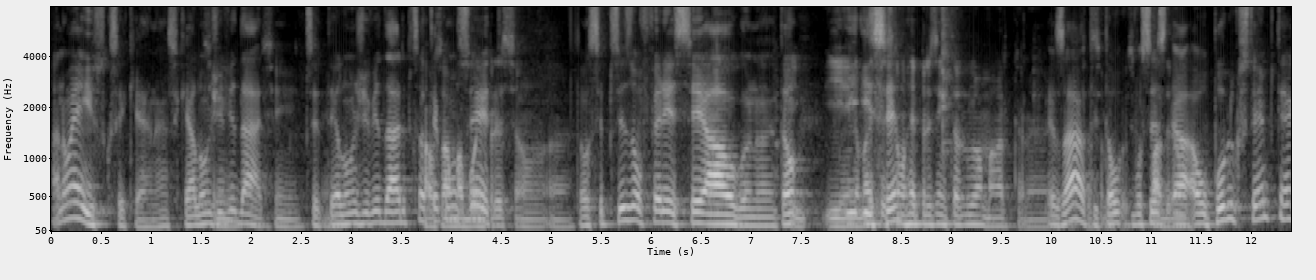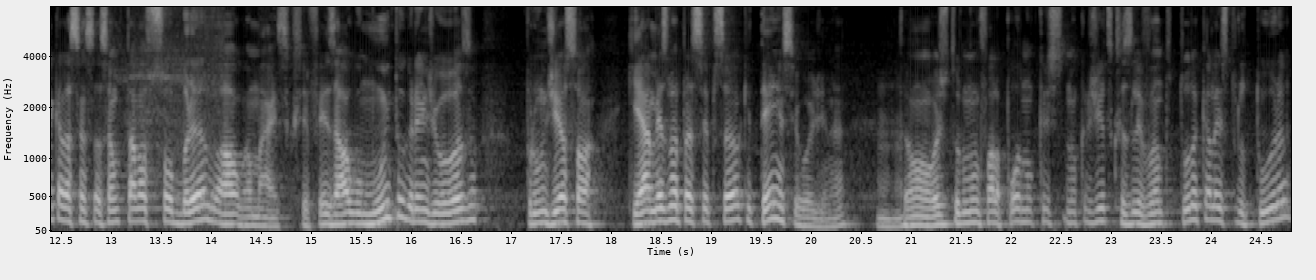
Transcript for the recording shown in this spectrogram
mas não é isso que você quer, né? Você quer a longevidade. sim, Pra você sim. ter longevidade precisa ter Causar uma boa conceito. impressão. é. Então você precisa oferecer algo, né? Então e, e ainda e- mais e vocês estão sempre- representando a marca, né? Exato. É Então, vocês, a- o público sempre tem aquela sensação que estava sobrando algo a mais, que você fez algo muito grandioso por um dia só, que é a mesma percepção que tem-se hoje, né? Uhum. Então, hoje todo mundo fala, pô, não, acredito que vocês levantam toda aquela estrutura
